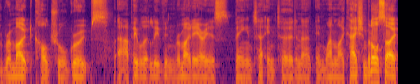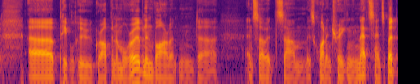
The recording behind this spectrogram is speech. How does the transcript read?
remote cultural groups, uh, people that live in remote areas being inter- interred in, a, in one location, but also uh, people who grow up in a more urban environment and uh, and so it's um, it's quite intriguing in that sense. But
